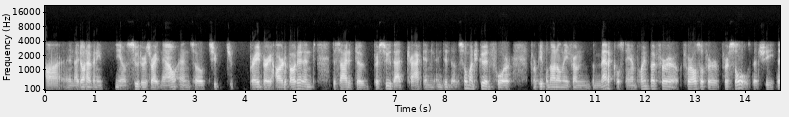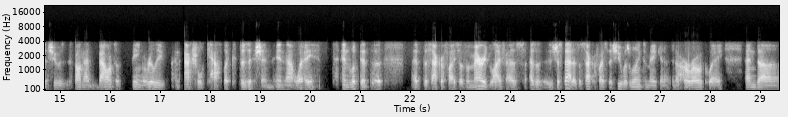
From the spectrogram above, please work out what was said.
uh, and I don't have any you know suitors right now. And so she, she prayed very hard about it and decided to pursue that track and, and did so much good for for people not only from the medical standpoint but for for also for for souls that she that she was found that balance of being really an actual Catholic physician in that way and looked at the at the sacrifice of a married life as as a, as just that as a sacrifice that she was willing to make in a, in a heroic way and uh,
